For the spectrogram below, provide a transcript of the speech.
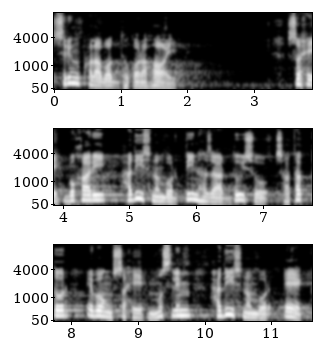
শৃঙ্খলাবদ্ধ করা হয়। শহেহ বুখারি, হাদিস নম্বর তিন হাজার দুইশো সাতাত্তর এবং শাহেহ মুসলিম হাদিস নম্বর এক।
